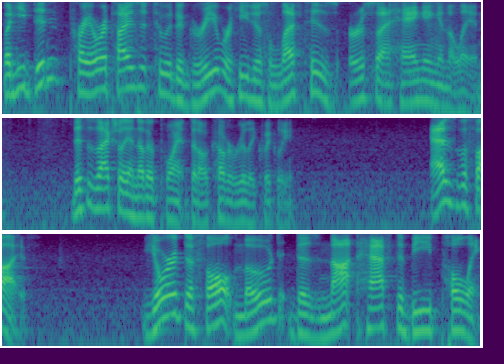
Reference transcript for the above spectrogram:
But he didn't prioritize it to a degree where he just left his Ursa hanging in the lane. This is actually another point that I'll cover really quickly. As the 5, your default mode does not have to be pulling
